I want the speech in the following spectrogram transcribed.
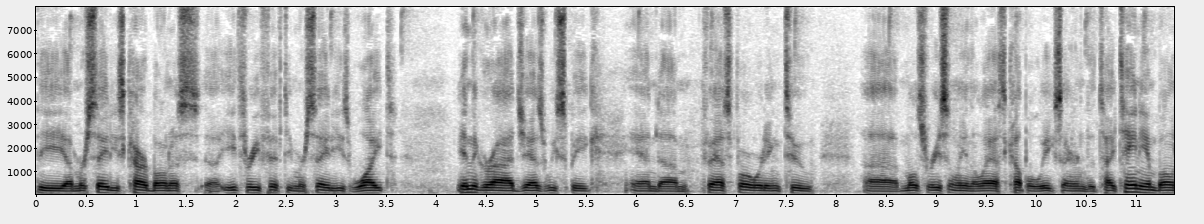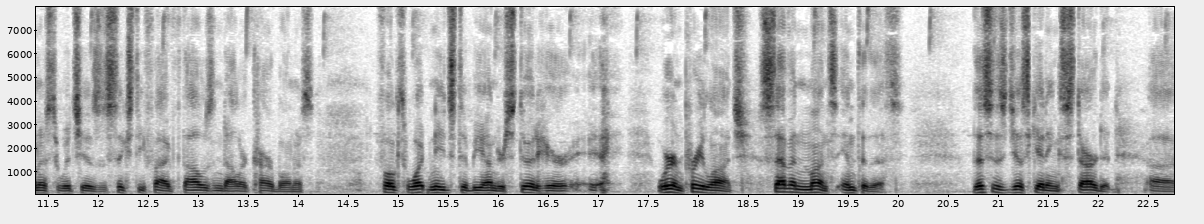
the uh, Mercedes car bonus, uh, E350 Mercedes white, in the garage as we speak. And um, fast forwarding to uh, most recently in the last couple weeks, I earned the titanium bonus, which is a $65,000 car bonus. Folks, what needs to be understood here? We're in pre-launch, seven months into this. This is just getting started. Uh,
